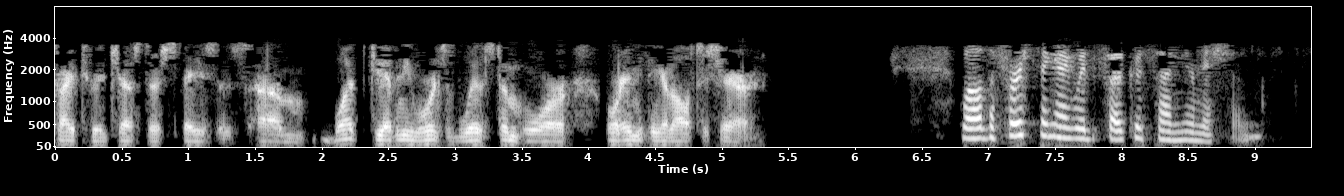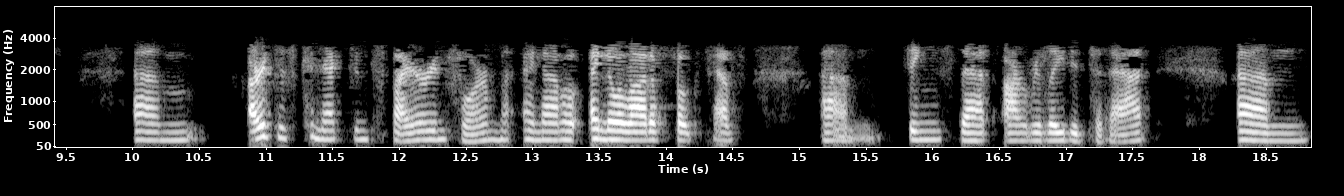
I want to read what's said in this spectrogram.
try to adjust their spaces? Um, what do you have any words of wisdom or or anything at all to share? Well, the first thing I would focus on your mission. Um, ours is connect, inspire, inform. I know I know a lot of folks have um, things that are related to that. Um,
